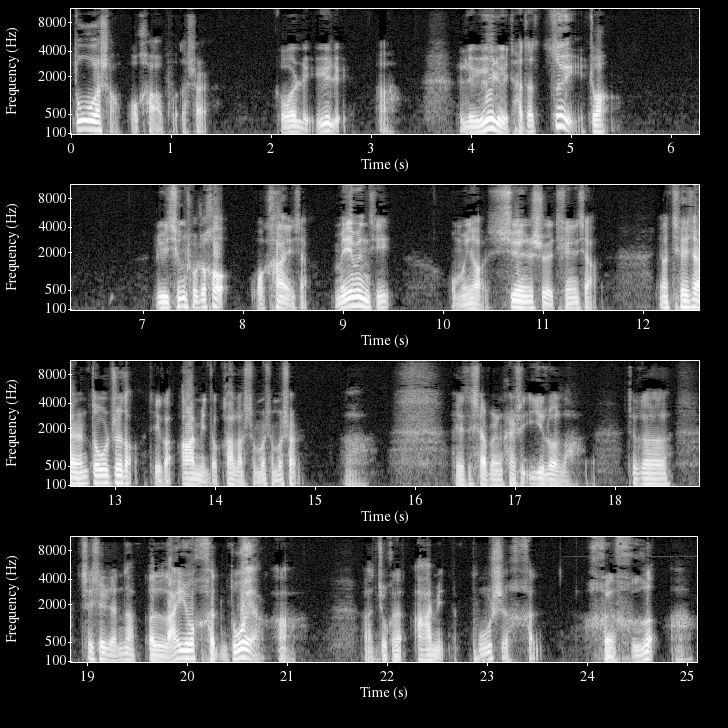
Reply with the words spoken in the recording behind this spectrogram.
多少不靠谱的事儿？给我捋一捋啊，捋一捋他的罪状。捋清楚之后，我看一下，没问题。我们要宣示天下，让天下人都知道这个阿敏都干了什么什么事儿啊！哎，这下边人开始议论了，这个这些人呢，本来有很多呀，啊啊，就跟阿敏不是很很和啊，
